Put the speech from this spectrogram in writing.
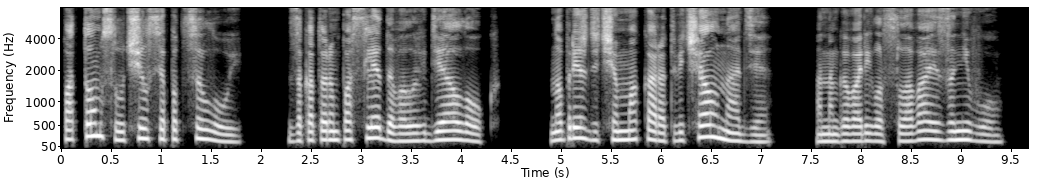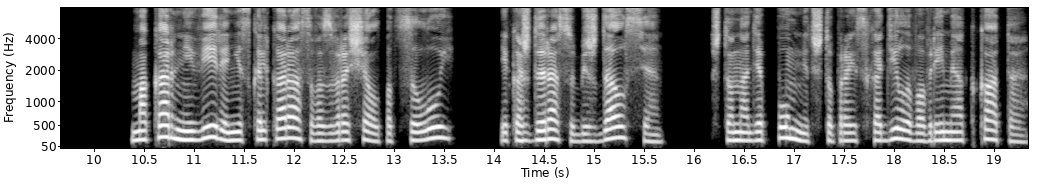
Потом случился поцелуй, за которым последовал их диалог. Но прежде чем Макар отвечал Наде, она говорила слова из-за него. Макар, не веря, несколько раз возвращал поцелуй и каждый раз убеждался, что Надя помнит, что происходило во время отката,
